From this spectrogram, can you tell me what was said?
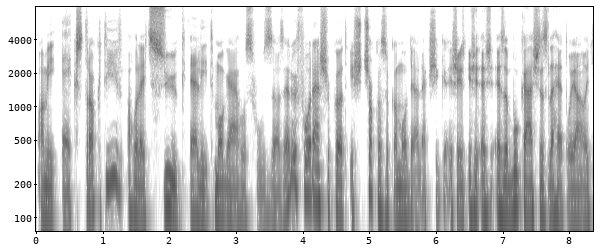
ami extraktív, ahol egy szűk elit magához húzza az erőforrásokat, és csak azok a modellek siker, és, és, és ez a bukás ez lehet olyan, hogy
